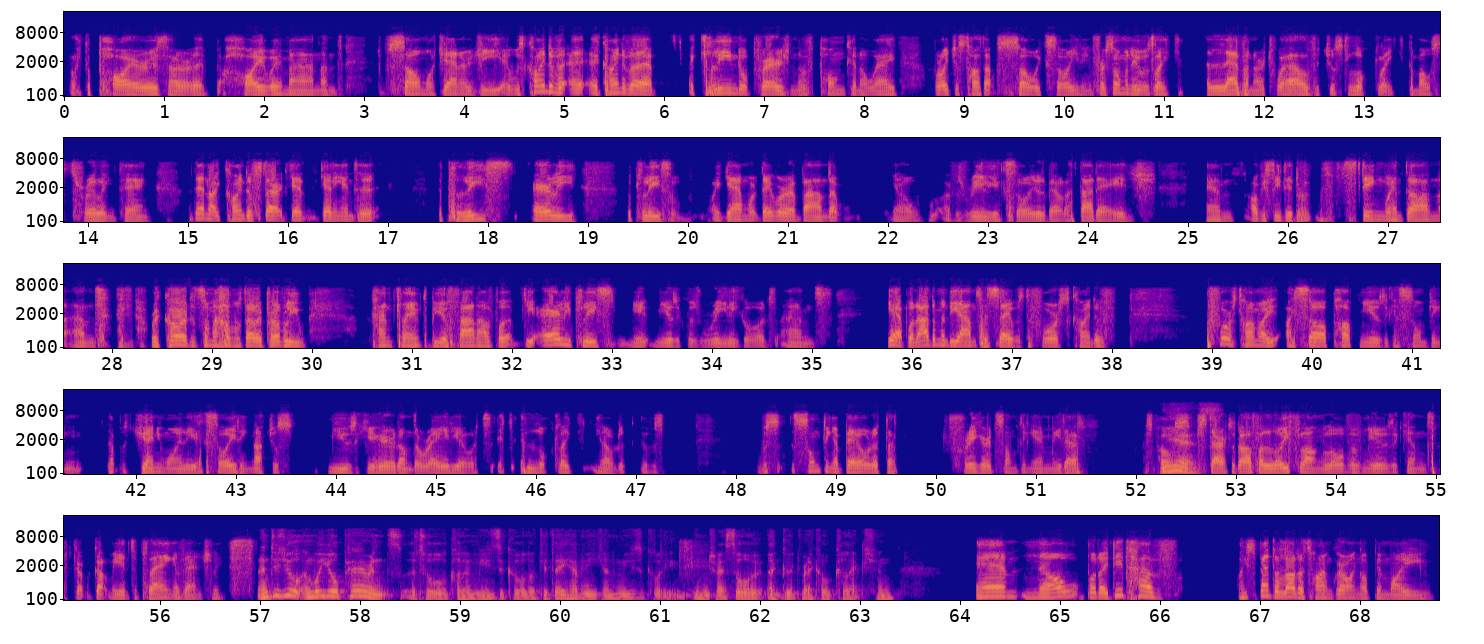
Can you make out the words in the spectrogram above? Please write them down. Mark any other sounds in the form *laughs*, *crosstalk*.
like a pirate or a highwayman and so much energy. It was kind of a, a kind of a, a cleaned up version of punk in a way, but I just thought that was so exciting for someone who was like 11 or 12. It just looked like the most thrilling thing. And then I kind of started get, getting into the police early. The police again, they were a band that you know I was really excited about at that age. Um, obviously, did Sting went on and *laughs* recorded some albums that I probably can't claim to be a fan of, but the early Police mu- music was really good. And yeah, but Adam and the Ants, I say, was the first kind of the first time I, I saw pop music as something that was genuinely exciting, not just music you heard on the radio. It's it, it looked like you know it was was something about it that triggered something in me that I suppose yes. started off a lifelong love of music and got, got me into playing eventually. And did your and were your parents at all kind of musical, or did they have any kind of musical interest or a good record collection? Um, no, but I did have. I spent a lot of time growing up in my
